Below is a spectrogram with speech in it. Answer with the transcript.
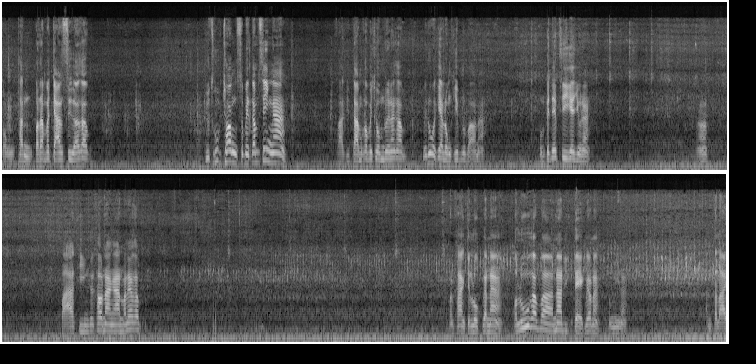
ของท่านปรมาจารย์เสือครับ YouTube ช่องสเมนดัมซิ่งนะ ฝากติดตามเข้าไปชมด้วยนะครับ ไม่รู้ว่าแกลงคลิปหรือเปล่านะ ผมเป็น FC แกอยู่นะป๋าทิงก็เข้าหน้างานมาแล้วครับ ค่อนข้างจะหลบกันนะพอรู้ครับว่าหน้าดินแตกแล้วนะตรงนี้นะอันตราย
